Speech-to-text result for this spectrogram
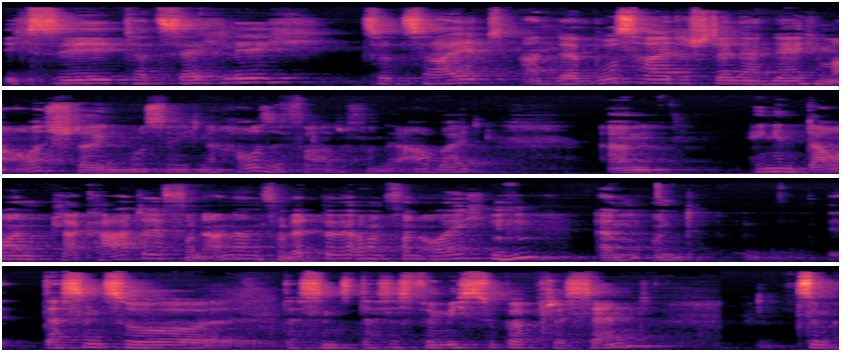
ich sehe tatsächlich zurzeit an der Bushaltestelle, an der ich immer aussteigen muss, wenn ich nach Hause fahre von der Arbeit, ähm, hängen dauernd Plakate von anderen, von Wettbewerbern von euch. Mhm. Ähm, und das sind so, das, sind, das ist für mich super präsent. Zum,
